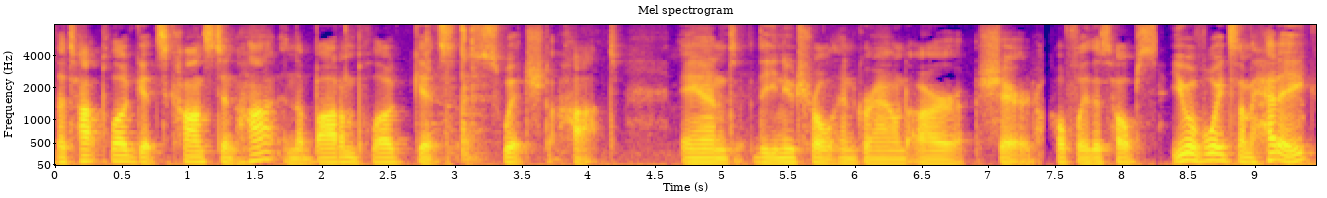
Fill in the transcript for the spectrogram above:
The top plug gets constant hot and the bottom plug gets switched hot and the neutral and ground are shared. Hopefully this helps you avoid some headache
